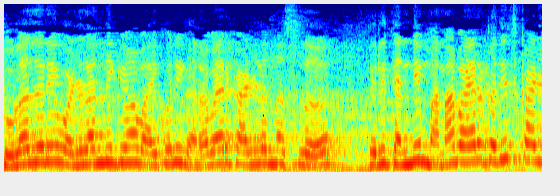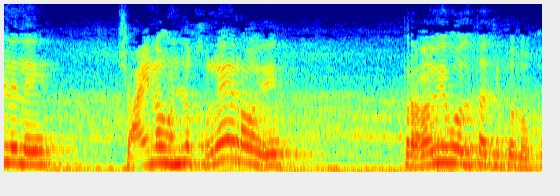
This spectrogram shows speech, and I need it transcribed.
तुला जरी वडिलांनी किंवा बायकोनी घराबाहेर काढलं नसलं तरी त्यांनी मनाबाहेर कधीच काढलेलं आहे. शाळेला म्हणलं खरं आहे राव हे. प्रभावी बोलतात इथं लोक.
